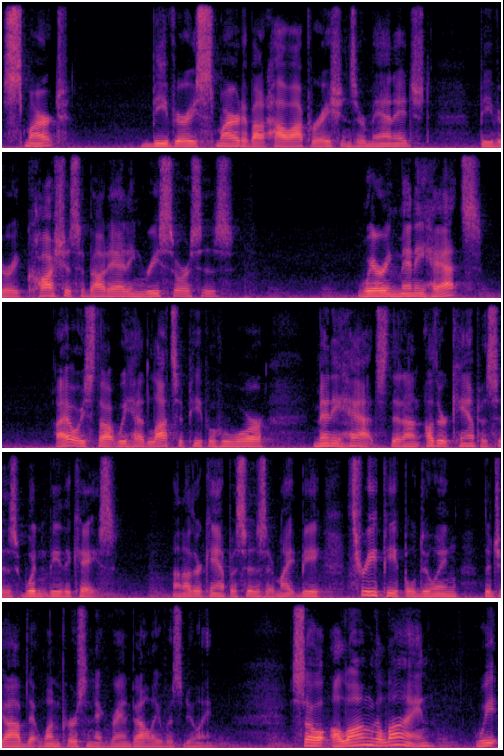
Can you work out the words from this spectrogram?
smart, be very smart about how operations are managed, be very cautious about adding resources, wearing many hats. I always thought we had lots of people who wore many hats that on other campuses wouldn't be the case. On other campuses, there might be three people doing the job that one person at Grand Valley was doing. So along the line, we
